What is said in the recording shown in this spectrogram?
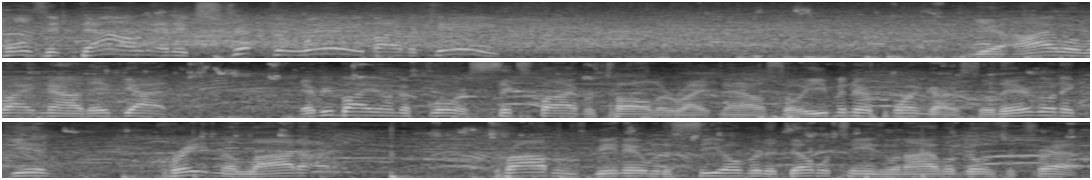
pulls it down, and it's stripped away by McCabe. Yeah, Iowa right now, they've got everybody on the floor is 6'5 or taller right now. So even their point guards. So they're going to give Creighton a lot of problems being able to see over the double teams when Iowa goes to trap.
